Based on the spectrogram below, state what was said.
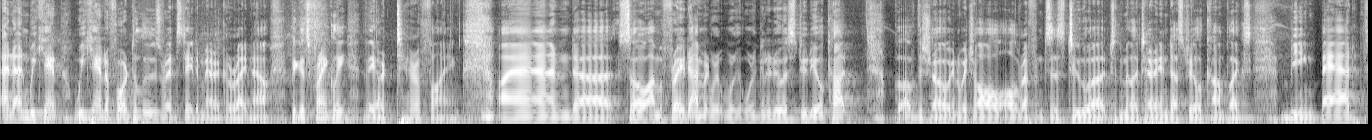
and, and we can't we can't afford to lose Red State America right now because, frankly, they are terrifying. And uh, so, I'm afraid I'm, we're, we're going to do a studio cut of the show in which all, all references to uh, to the military-industrial complex being bad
